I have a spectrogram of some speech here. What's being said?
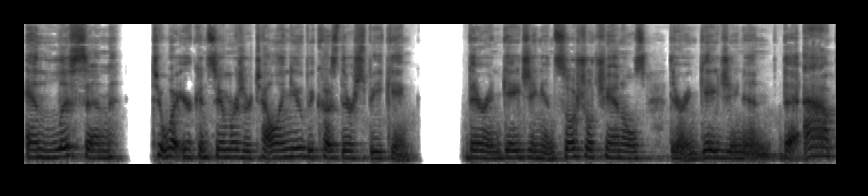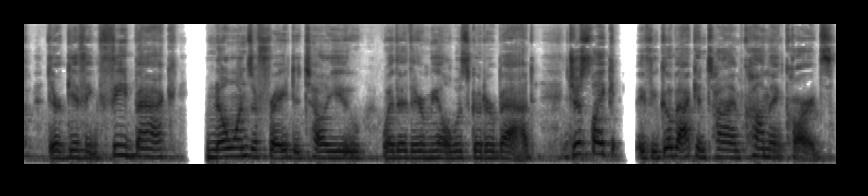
and listen to what your consumers are telling you because they're speaking. They're engaging in social channels. They're engaging in the app. They're giving feedback. No one's afraid to tell you whether their meal was good or bad. Just like if you go back in time, comment cards.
